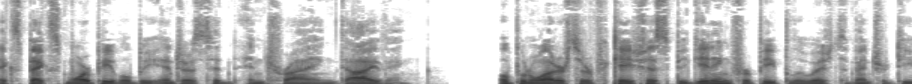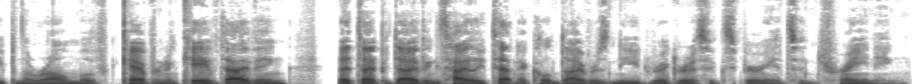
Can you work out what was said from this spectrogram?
expects more people will be interested in trying diving. Open water certification is beginning for people who wish to venture deep in the realm of cavern and cave diving. That type of diving is highly technical. Divers need rigorous experience and training.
